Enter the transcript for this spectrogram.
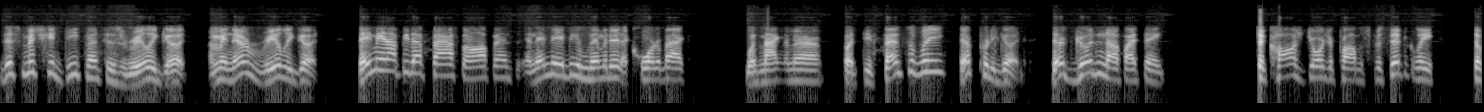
this Michigan defense is really good. I mean, they're really good. They may not be that fast on offense, and they may be limited at quarterback with McNamara, but defensively, they're pretty good. They're good enough, I think, to cause Georgia problems, specifically to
